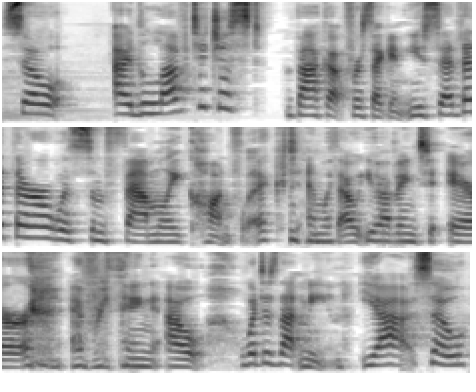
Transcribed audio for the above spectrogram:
So I'd love to just back up for a second. You said that there was some family conflict Mm-hmm. and without you having to air everything out. What does that mean? Yeah. So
